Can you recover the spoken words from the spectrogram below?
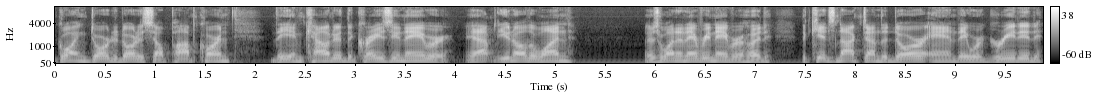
going door to door to sell popcorn. They encountered the crazy neighbor. Yeah, you know the one. There's one in every neighborhood. The kids knocked on the door and they were greeted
